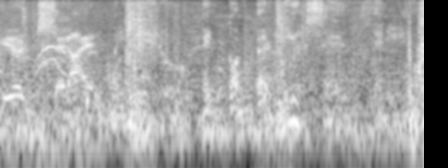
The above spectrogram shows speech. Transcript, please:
¿Quién será el primero en convertirse en ceniza?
